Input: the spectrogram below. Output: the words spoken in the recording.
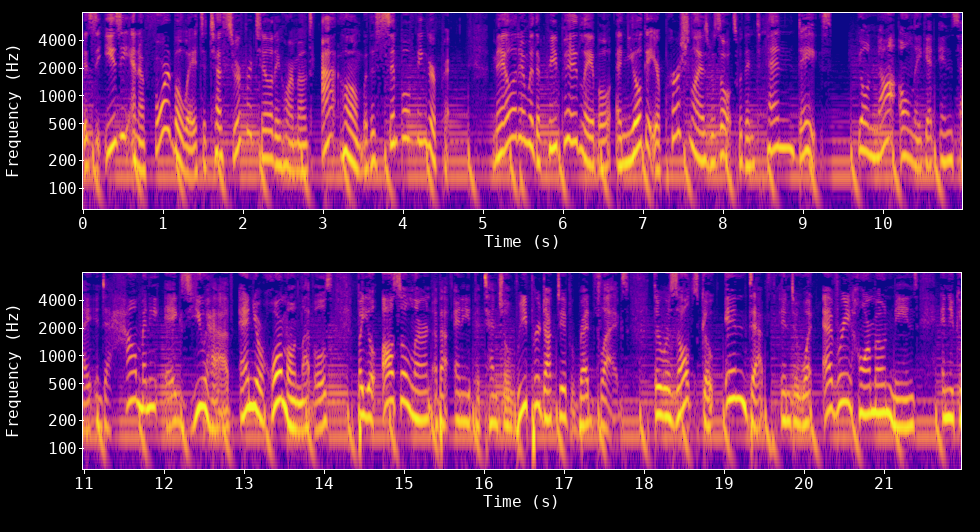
It's the easy and affordable way to test your fertility hormones at home with a simple finger prick. Mail it in with a prepaid label, and you'll get your personalized results within 10 days. You'll not only get insight into how many eggs you have and your hormone levels, but you'll also learn about any potential reproductive red flags. The results go in depth into what every hormone means, and you can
